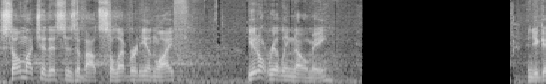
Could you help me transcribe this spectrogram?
so much of this is about celebrity in life. You don't really know me. And you get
